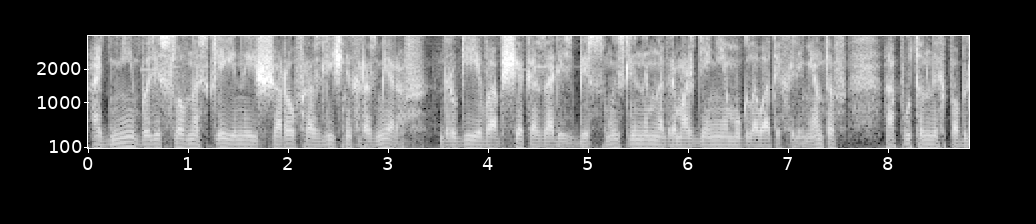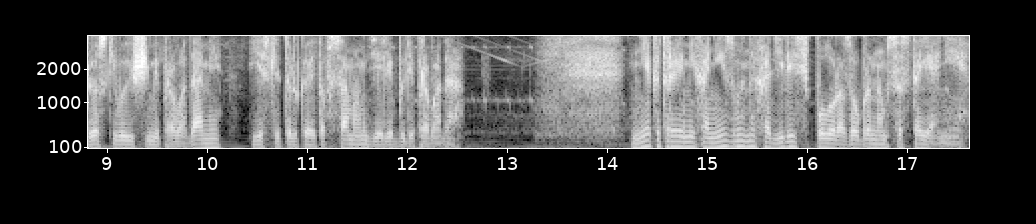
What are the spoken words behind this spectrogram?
Одни были словно склеены из шаров различных размеров, другие вообще казались бессмысленным нагромождением угловатых элементов, опутанных поблескивающими проводами если только это в самом деле были провода. Некоторые механизмы находились в полуразобранном состоянии.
